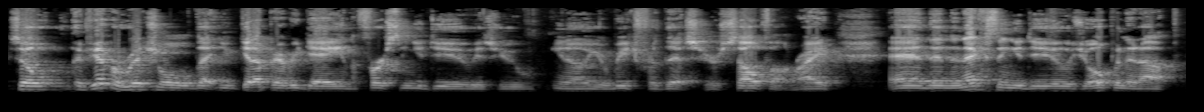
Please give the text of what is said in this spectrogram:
So if you have a ritual that you get up every day and the first thing you do is you, you know, you reach for this, your cell phone, right? And then the next thing you do is you open it up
